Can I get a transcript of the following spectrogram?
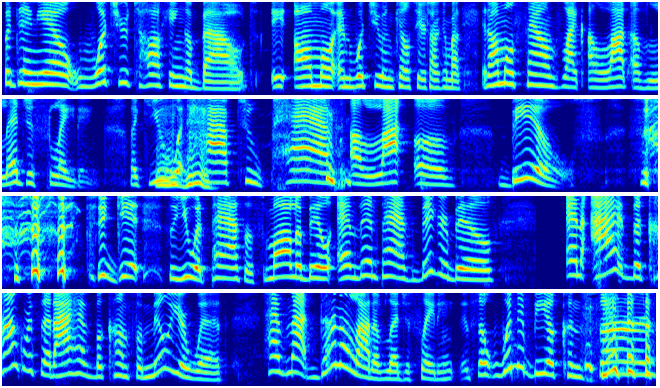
But Danielle, what you're talking about, it almost and what you and Kelsey are talking about, it almost sounds like a lot of legislating. Like you mm-hmm. would have to pass a lot of bills so, to get so you would pass a smaller bill and then pass bigger bills. And I the Congress that I have become familiar with has not done a lot of legislating. So wouldn't it be a concern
